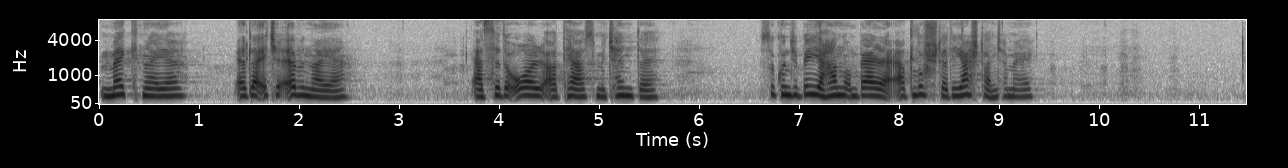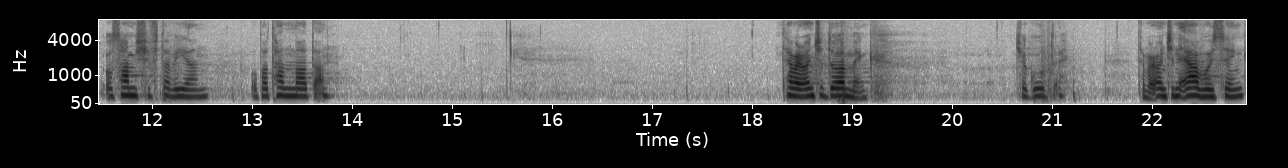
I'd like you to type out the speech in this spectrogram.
mekneie, eller ikke evneie, at sitte år av det som jeg kjente, så kunne jeg be han om bare at lustet i hjertet til meg. Og samskifte ved han, og på tannmaten. Det var ikke døming. Tja gode. Det var ikke en avvisning.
